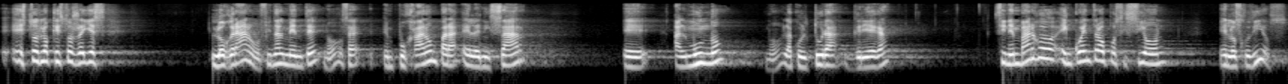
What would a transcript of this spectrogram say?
esto es lo que estos reyes lograron finalmente, ¿no? O sea, empujaron para helenizar eh, al mundo, ¿no? La cultura griega. Sin embargo, encuentra oposición en los judíos,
